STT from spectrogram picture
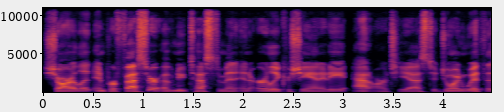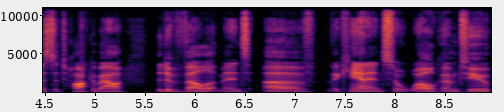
Charlotte and professor of New Testament and early Christianity at RTS, to join with us to talk about the development of the canon. So, welcome to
